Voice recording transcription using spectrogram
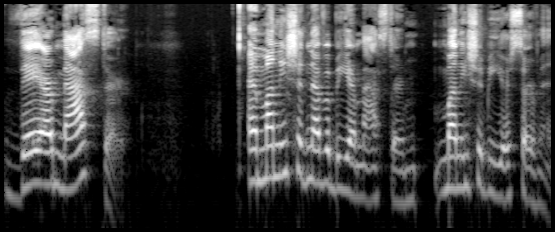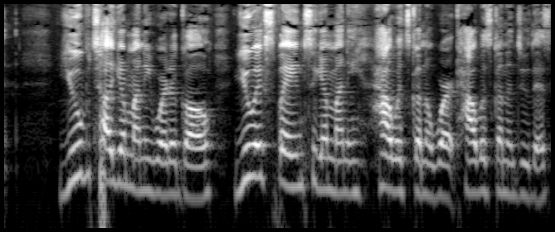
their master. And money should never be your master. Money should be your servant. You tell your money where to go. You explain to your money how it's going to work, how it's going to do this,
